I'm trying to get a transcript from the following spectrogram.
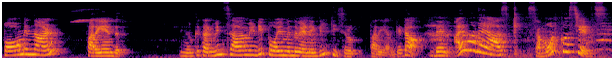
പോം എന്നാണ് പറയേണ്ടത്. നിങ്ങൾക്ക് കൺവിൻസ് ആവാൻ വേണ്ടി പോയം എന്ന് വേണമെങ്കിൽ ടീച്ചർ പറയാം കേട്ടോ. Then I want I ask some more questions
